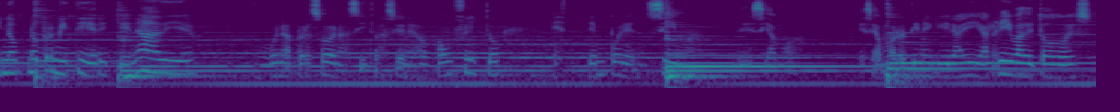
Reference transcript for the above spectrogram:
Y no, no permitir que nadie, ninguna persona, situaciones o conflicto estén por encima de ese amor. Ese amor tiene que ir ahí arriba de todo eso,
